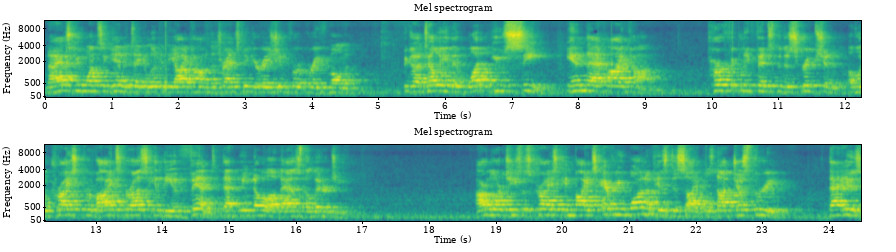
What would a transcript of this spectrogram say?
And I ask you once again to take a look at the icon of the Transfiguration for a brief moment. Because I tell you that what you see in that icon perfectly fits the description of what Christ provides for us in the event that we know of as the liturgy. Our Lord Jesus Christ invites every one of his disciples, not just three, that is,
